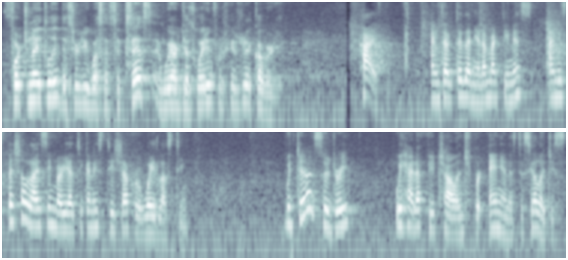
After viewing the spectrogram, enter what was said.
Fortunately, the surgery was a success and we are just waiting for his recovery. Hi, I'm Dr. Daniela Martinez. I'm specialized in bariatric anesthesia for weight loss team. With Gerald's surgery, we had a few challenges for any anesthesiologist.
